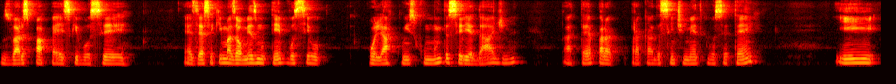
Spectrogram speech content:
os vários papéis que você exerce aqui, mas ao mesmo tempo você olhar com isso com muita seriedade, né? até para, para cada sentimento que você tem. E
